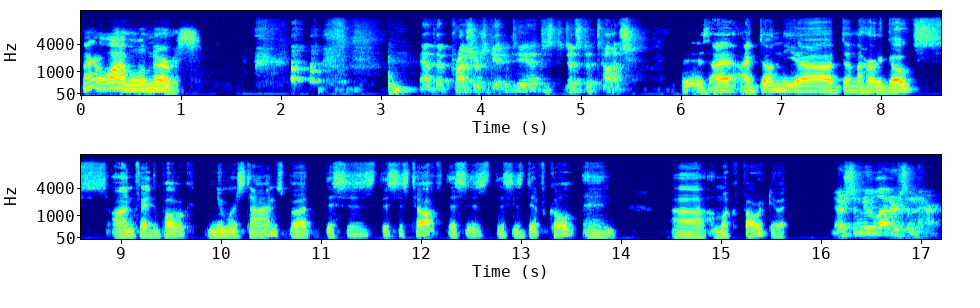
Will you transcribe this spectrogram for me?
Not gonna lie, I'm a little nervous. yeah, the pressure's getting to you, just just a touch. It is. I I've done the uh done the herd of goats on Fade the Public numerous times, but this is this is tough. This is this is difficult, and uh, I'm looking forward to it. There's some new letters in there.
